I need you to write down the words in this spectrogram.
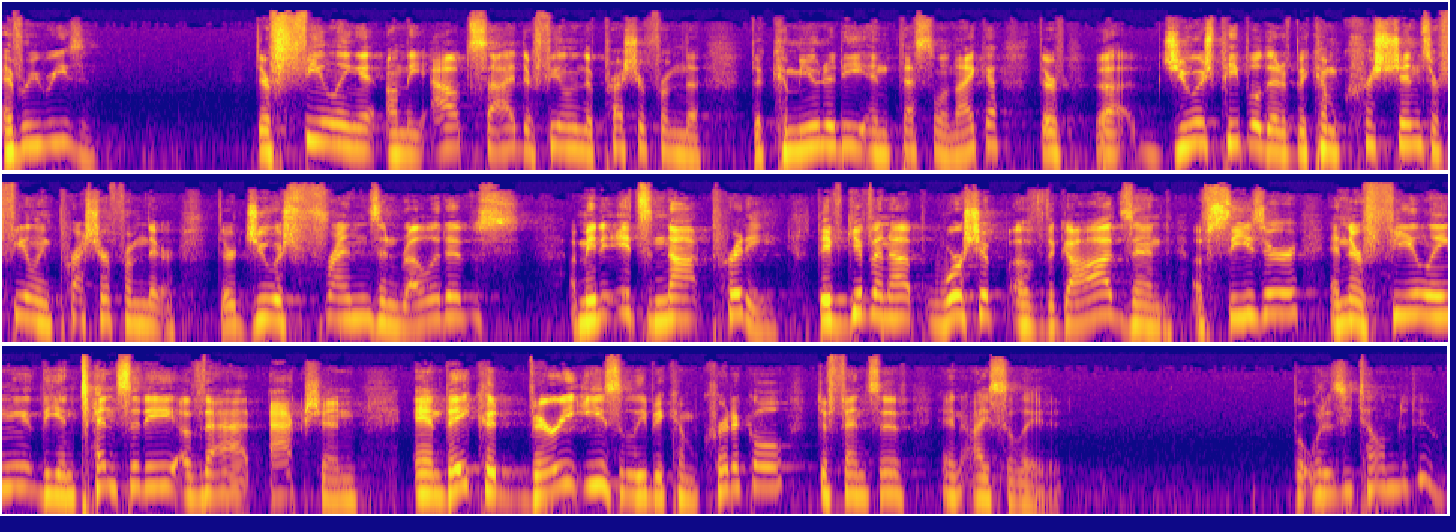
Every reason. They're feeling it on the outside. They're feeling the pressure from the, the community in Thessalonica. They're uh, Jewish people that have become Christians are feeling pressure from their, their Jewish friends and relatives. I mean, it's not pretty. They've given up worship of the gods and of Caesar, and they're feeling the intensity of that action, and they could very easily become critical, defensive, and isolated. But what does he tell them to do?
